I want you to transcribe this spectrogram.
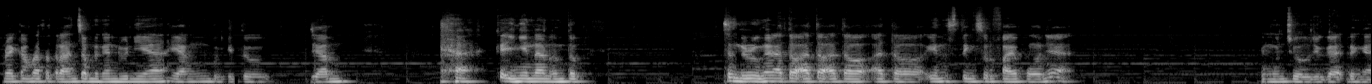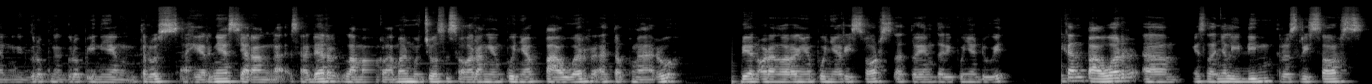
mereka merasa terancam dengan dunia yang begitu jam. Keinginan untuk cenderungan atau atau atau atau insting survivalnya muncul juga dengan grup ngegrup ini yang terus akhirnya secara nggak sadar lama kelamaan muncul seseorang yang punya power atau pengaruh kemudian orang-orang yang punya resource atau yang tadi punya duit ini kan power um, istilahnya leading terus resource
